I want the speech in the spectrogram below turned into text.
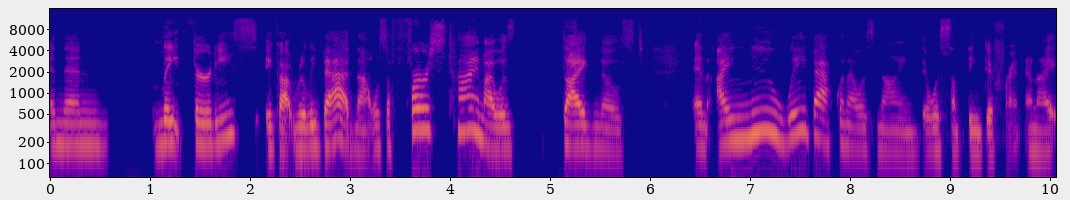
And then late 30s, it got really bad. And that was the first time I was diagnosed. And I knew way back when I was nine, there was something different. And I,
